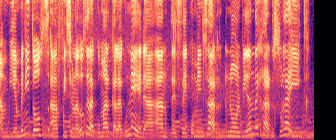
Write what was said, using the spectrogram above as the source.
Sean bienvenidos aficionados de la comarca lagunera. Antes de comenzar, no olviden dejar su like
